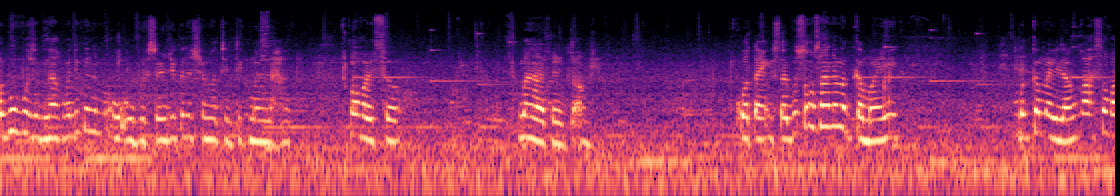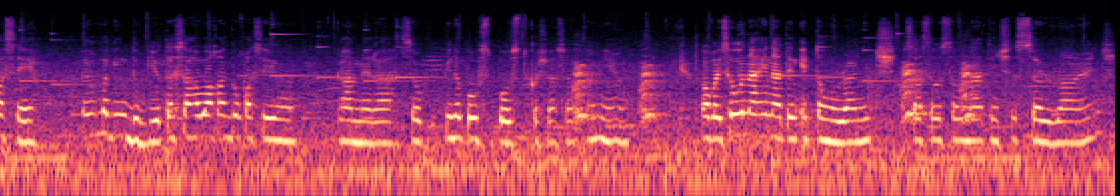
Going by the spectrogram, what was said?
Mabubusog na ako, hindi ko na mauubos or hindi ko na siya matitikman lahat. Okay, so, tikman natin ito kuha tayong isa. Gusto ko sana magkamay. Magkamay lang. Kaso kasi, ayaw maging dubyo. Tapos hawakan ko kasi yung camera. So, pinapost-post ko siya. So, ano yun? Okay, so unahin natin itong ranch. Sasawsaw natin siya sa ranch.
